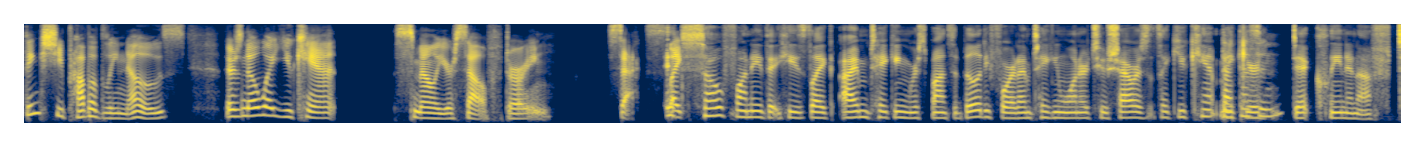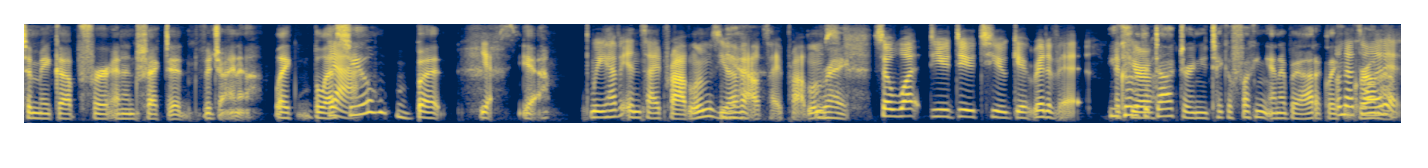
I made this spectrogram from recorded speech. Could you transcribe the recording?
think she probably knows. There's no way you can't smell yourself during sex. It's like so funny that he's like, I'm taking responsibility for it. I'm taking one or two showers. It's like you can't make your dick clean enough to make up for an infected vagina. Like, bless yeah. you, but yes, yeah. We have inside problems. You Yeah. have outside problems. Right. So what do you do to get rid of it? You If go to the doctor and you take a fucking antibiotic like And a grown up.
